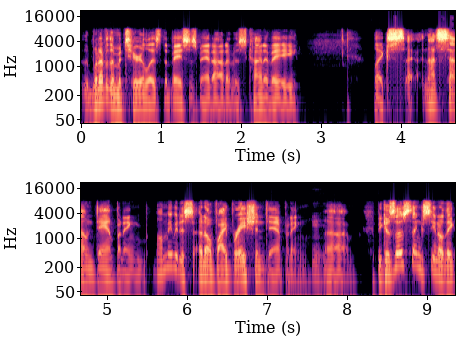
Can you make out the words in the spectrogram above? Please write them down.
whatever the material is the base is made out of is kind of a like not sound dampening. Well, maybe just oh, no vibration dampening Mhm. um, because those things you know they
